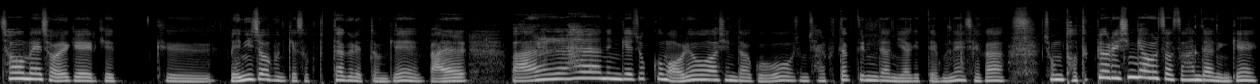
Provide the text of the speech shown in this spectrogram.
처음에 저에게 이렇게 그 매니저분께서 부탁을 했던 게 말, 말하는 게 조금 어려워하신다고 좀 잘 부탁드린다는 이야기 때문에 제가 좀 더 특별히 신경을 써서 한다는 게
